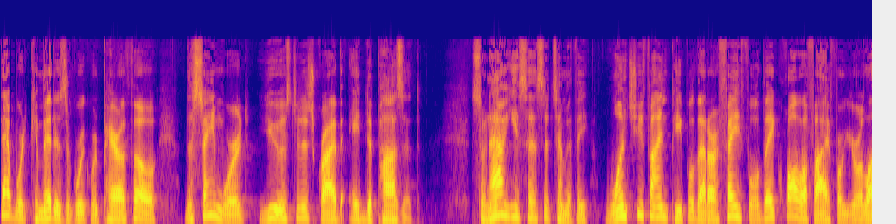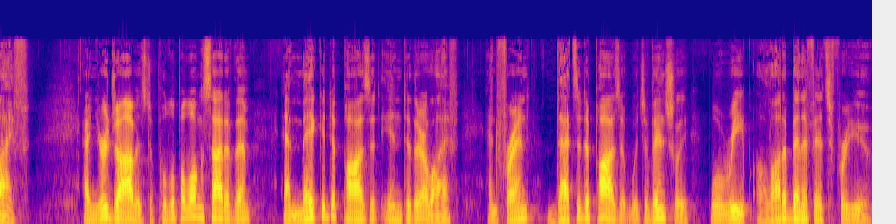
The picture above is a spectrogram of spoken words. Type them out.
That word commit is the Greek word peritho, the same word used to describe a deposit. So now he says to Timothy, once you find people that are faithful, they qualify for your life. And your job is to pull up alongside of them and make a deposit into their life. And friend, that's a deposit which eventually will reap a lot of benefits for you.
